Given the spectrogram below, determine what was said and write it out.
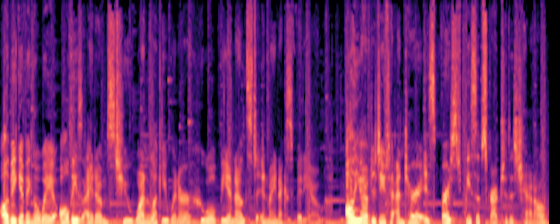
I'll be giving away all these items to one lucky winner who will be announced in my next video. All you have to do to enter is first be subscribed to this channel,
